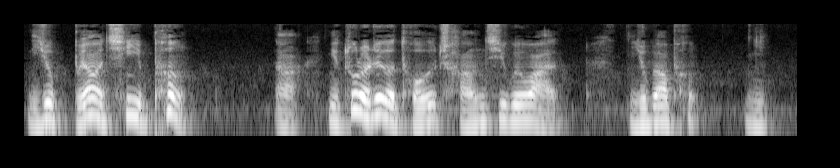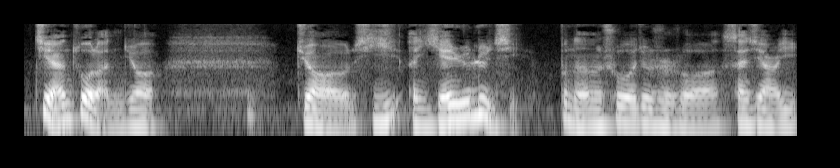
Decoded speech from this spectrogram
你就不要轻易碰啊。你做了这个投长期规划，你就不要碰。你既然做了，你就要就要一严于律己，不能说就是说三心二意，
